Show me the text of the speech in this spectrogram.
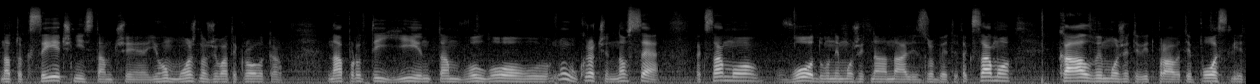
на токсичність, там, чи його можна вживати кролика на протеїн, там, вологу, ну, коротше, на все. Так само воду вони можуть на аналіз зробити. Так само кал ви можете відправити, послід.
